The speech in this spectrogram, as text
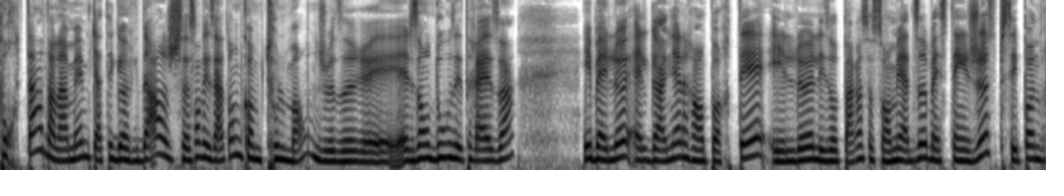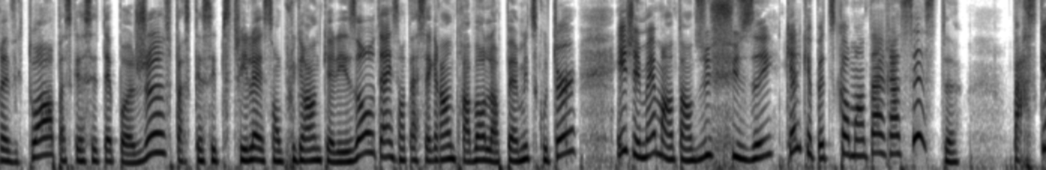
pourtant dans la même catégorie d'âge. Ce sont des atomes comme tout le monde. Je veux dire, elles ont 12 et 13 ans. Et bien là, elle gagnait, elle remportait. Et là, les autres parents se sont mis à dire, ben c'est injuste, puis c'est pas une vraie victoire parce que c'était pas juste, parce que ces petites filles-là, elles sont plus grandes que les autres, hein, elles sont assez grandes pour avoir leur permis de scooter. Et j'ai même entendu fuser quelques petits commentaires racistes. Parce que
